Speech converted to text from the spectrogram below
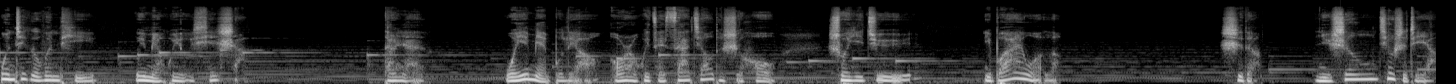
问这个问题未免会有些傻。当然，我也免不了偶尔会在撒娇的时候说一句：“你不爱我了。”是的，女生就是这样。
